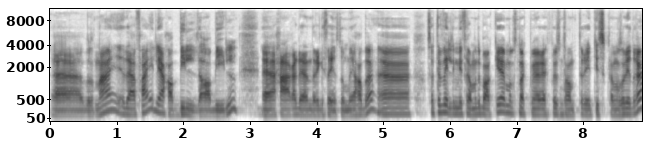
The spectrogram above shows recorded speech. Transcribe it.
Eh, Nei, det er feil, jeg har bilde av bilen. Eh, Her er det en registreringsnummer jeg hadde. Så etter veldig mye frem og tilbake, måtte snakke med representanter i Tyskland osv. Så,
